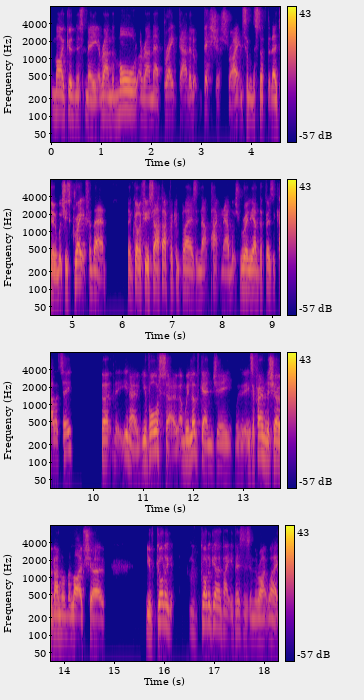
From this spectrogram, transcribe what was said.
my goodness me, around the maul, around their breakdown, they look vicious, right? In some of the stuff that they're doing, which is great for them. They've got a few South African players in that pack now, which really had the physicality. But you know, you've also, and we love Genge. He's a friend of the show, and on the live show. You've got to, you've got to go about your business in the right way.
